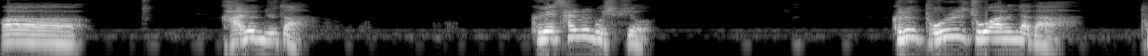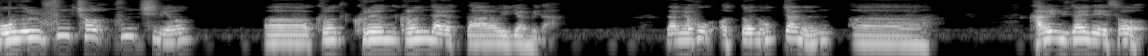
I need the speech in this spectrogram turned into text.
아, 가련 유다. 그의 삶을 보십시오. 그는 돈을 좋아하는 자다. 돈을 훔쳐, 훔치며, 어, 그런, 그런, 그런 자였다라고 얘기합니다. 그다음에 혹, 어떤 혹자는 어, 가룟 유다에 대해서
